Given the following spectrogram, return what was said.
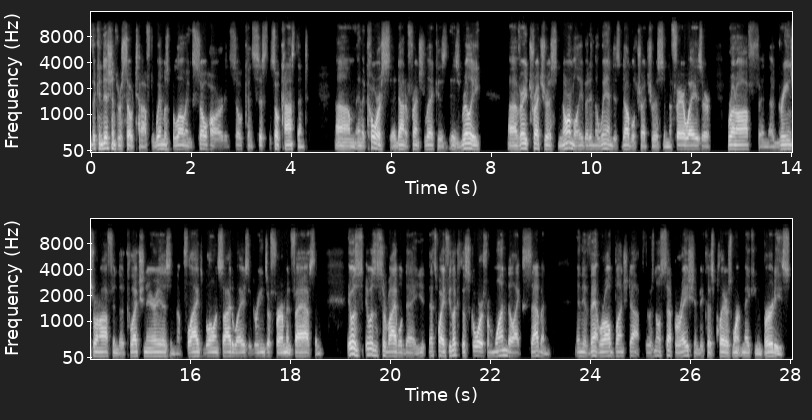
the conditions were so tough. The wind was blowing so hard and so consistent, so constant. Um, and the course down at French Lick is is really uh, very treacherous normally, but in the wind it's double treacherous, and the fairways are run off, and the greens run off into collection areas, and the flags blowing sideways. The greens are firm and fast, and it was it was a survival day. You, that's why if you look at the scores from one to like seven in the event, we're all bunched up. There was no separation because players weren't making birdies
